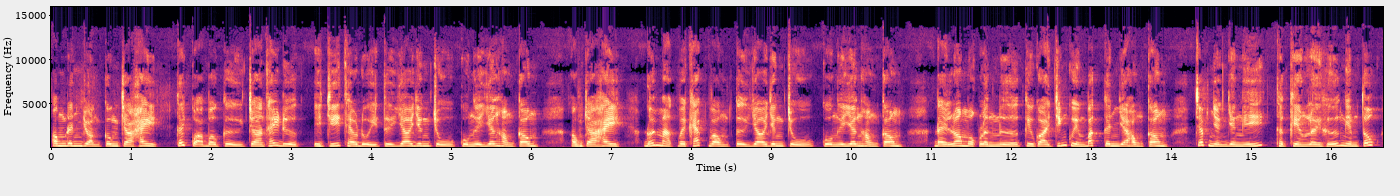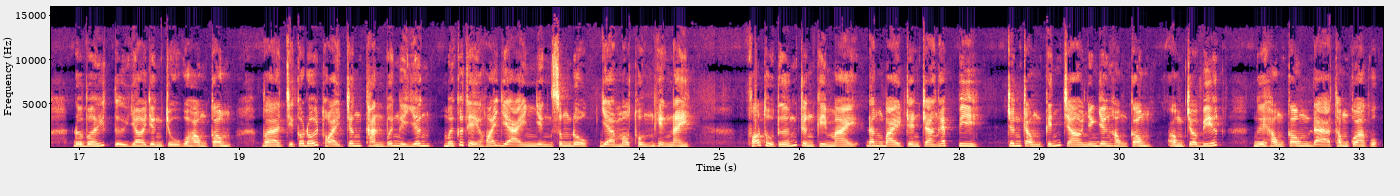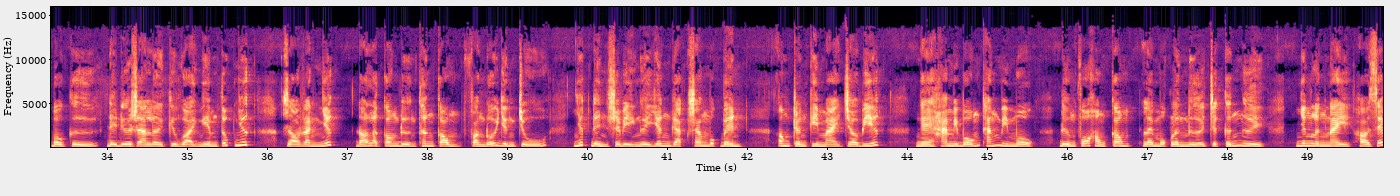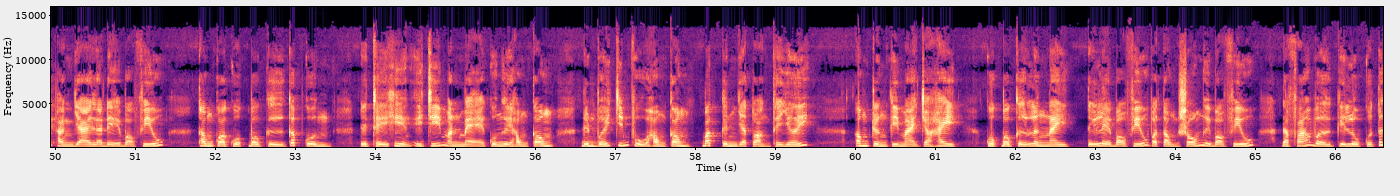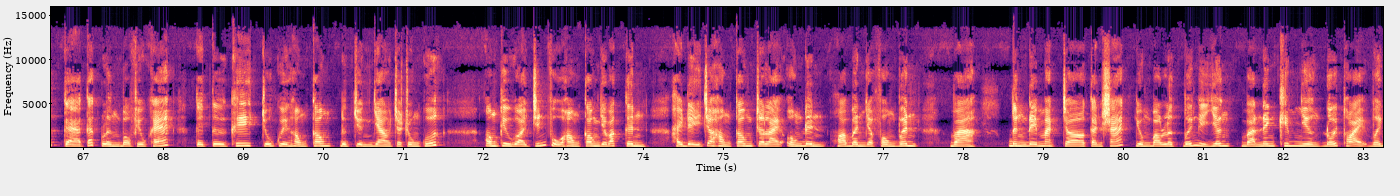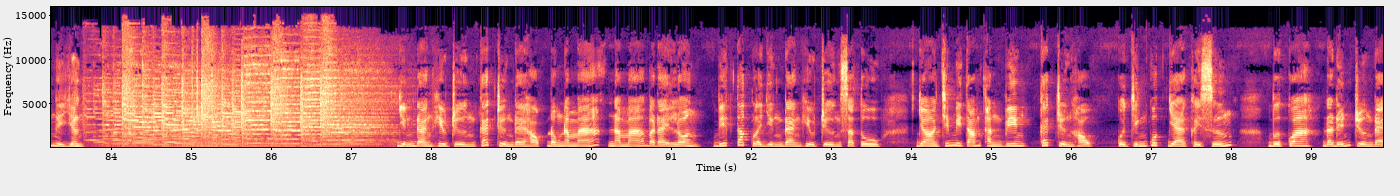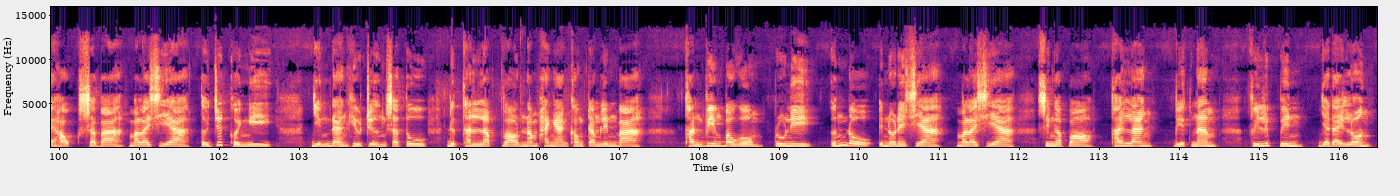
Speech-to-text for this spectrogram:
Ông Đinh Doãn Cung cho hay, kết quả bầu cử cho thấy được ý chí theo đuổi tự do dân chủ của người dân Hồng Kông. Ông cho hay, đối mặt với khát vọng tự do dân chủ của người dân Hồng Kông, Đài Loan một lần nữa kêu gọi chính quyền Bắc Kinh và Hồng Kông chấp nhận dân ý, thực hiện lời hứa nghiêm túc đối với tự do dân chủ của Hồng Kông và chỉ có đối thoại chân thành với người dân mới có thể hóa giải những xung đột và mâu thuẫn hiện nay. Phó Thủ tướng Trần Kỳ Mai đăng bài trên trang FB trân trọng kính chào nhân dân Hồng Kông. Ông cho biết, người Hồng Kông đã thông qua cuộc bầu cử để đưa ra lời kêu gọi nghiêm túc nhất, rõ ràng nhất, đó là con đường thân cộng, phản đối dân chủ, nhất định sẽ bị người dân gạt sang một bên. Ông Trần Kỳ Mại cho biết, ngày 24 tháng 11, đường phố Hồng Kông lại một lần nữa trực cứng người, nhưng lần này họ xếp hàng dài là để bỏ phiếu, thông qua cuộc bầu cử cấp quần để thể hiện ý chí mạnh mẽ của người Hồng Kông đến với chính phủ Hồng Kông, Bắc Kinh và toàn thế giới. Ông Trần Kỳ Mại cho hay, cuộc bầu cử lần này tỷ lệ bỏ phiếu và tổng số người bỏ phiếu đã phá vỡ kỷ lục của tất cả các lần bỏ phiếu khác kể từ khi chủ quyền Hồng Kông được chuyển giao cho Trung Quốc. Ông kêu gọi chính phủ Hồng Kông và Bắc Kinh hãy để cho Hồng Kông trở lại ổn định, hòa bình và phồn vinh và đừng để mặc cho cảnh sát dùng bạo lực với người dân và nên khiêm nhường đối thoại với người dân. Diễn đàn hiệu trưởng các trường đại học Đông Nam Á, Nam Á và Đài Loan, viết tắt là Diễn đàn hiệu trưởng SATU, do 98 thành viên các trường học của chính quốc gia khởi xướng, vừa qua đã đến trường đại học Sabah, Malaysia tổ chức hội nghị. Diễn đàn hiệu trưởng SATU được thành lập vào năm 2003. Thành viên bao gồm Brunei, Ấn Độ, Indonesia, Malaysia, Singapore, Thái Lan, Việt Nam, Philippines và Đài Loan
